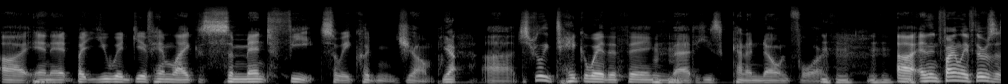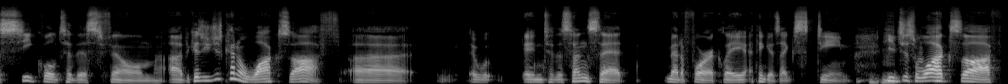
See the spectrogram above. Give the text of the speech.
uh in it, but you would give him like cement feet so he couldn't jump. Yeah. Uh just really take away the thing Mhm. that he's kind of known for. Mhm, mhm. Uh, and then finally, if there was a sequel to this film, uh, because he just kind of walks off uh, w- into the sunset, metaphorically, I think it's like steam. He just walks off,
